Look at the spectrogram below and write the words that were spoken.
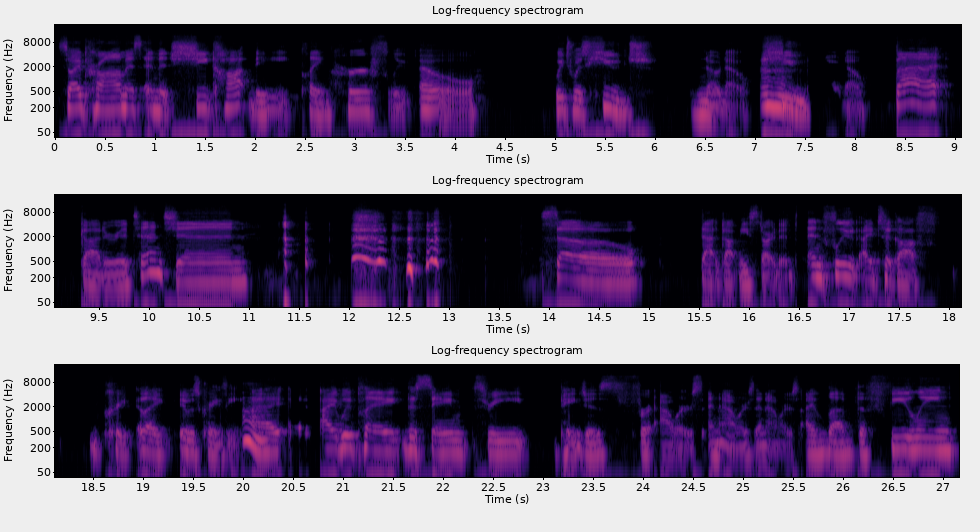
So I promised. And then she caught me playing her flute, Oh. which was huge. No, no, Mhm. huge no, no. But got her attention. so that got me started. And flute, I took off. Cra- like it was crazy. Mm. I I would play the same three pages for hours and Mm. hours and hours. I loved the feeling.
